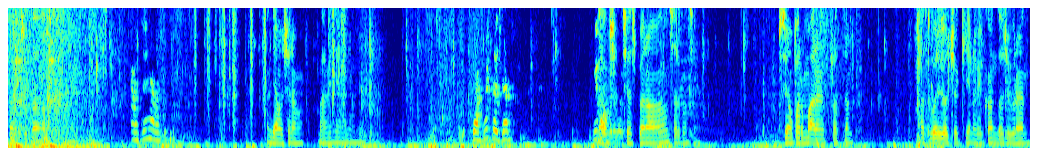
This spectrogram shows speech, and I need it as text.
per risultato. Ah, teniamo. Andiamocene. Vai, andiamo, andiamo. andiamo. Jump, jump, jump. Io No, c'è aspetta, no, non serve, non serve. Possiamo farmare nel frattempo. Ah, tu quelli col cecchino fin quando ci prende.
